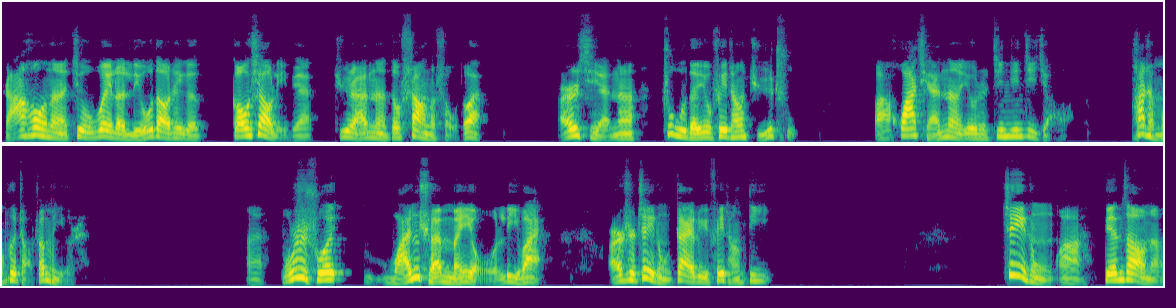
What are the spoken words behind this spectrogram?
然后呢就为了留到这个高校里边，居然呢都上了手段，而且呢。住的又非常局促，啊，花钱呢又是斤斤计较，他怎么会找这么一个人？哎，不是说完全没有例外，而是这种概率非常低。这种啊编造呢，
